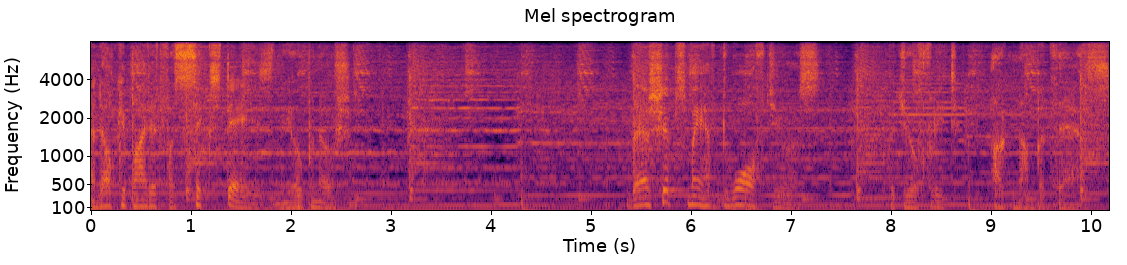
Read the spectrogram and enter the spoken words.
and occupied it for six days in the open ocean. Their ships may have dwarfed yours, but your fleet outnumbered theirs.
